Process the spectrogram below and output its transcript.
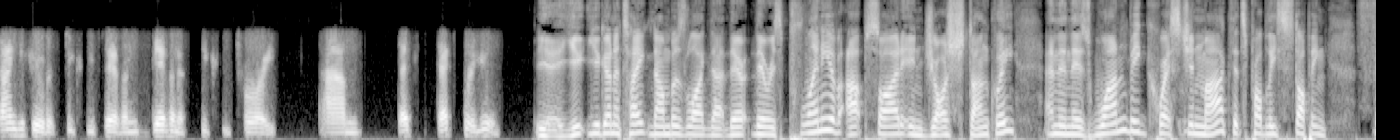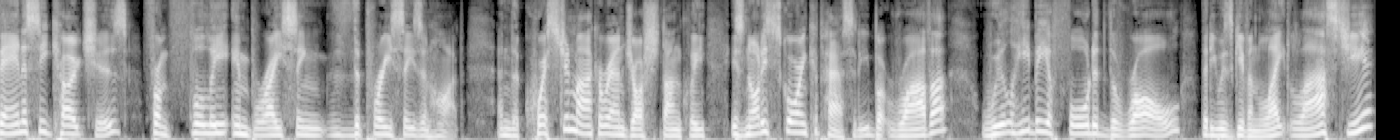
Dangerfield at 67, Devon at 63. Um, that's, that's pretty good. Yeah, you, you're going to take numbers like that. There, there is plenty of upside in Josh Dunkley, and then there's one big question mark that's probably stopping fantasy coaches from fully embracing the preseason hype. And the question mark around Josh Dunkley is not his scoring capacity, but rather will he be afforded the role that he was given late last year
